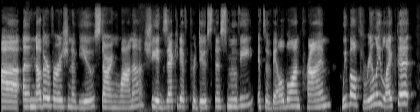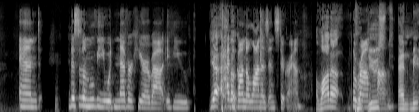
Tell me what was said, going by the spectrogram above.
Uh, another version of you starring Lana. She executive produced this movie. It's available on Prime. We both really liked it. And this is a movie you would never hear about if you Yeah, hadn't gone to Lana's Instagram. Lana The produced, rom-com. and Mi-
